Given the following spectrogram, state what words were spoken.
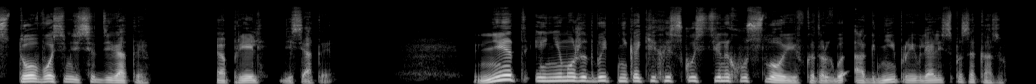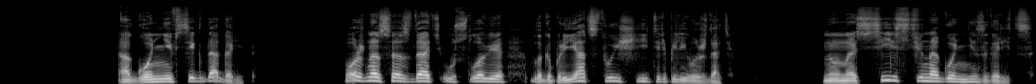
189. Апрель 10. Нет и не может быть никаких искусственных условий, в которых бы огни проявлялись по заказу. Огонь не всегда горит. Можно создать условия, благоприятствующие и терпеливо ждать. Но насильственно огонь не загорится.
